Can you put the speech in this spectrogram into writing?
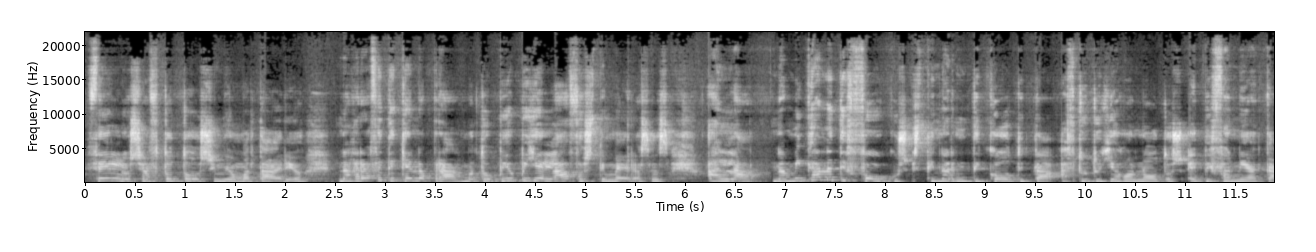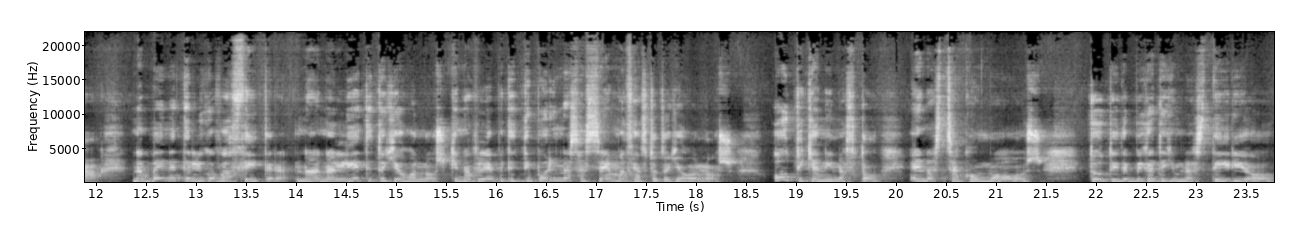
θέλω σε αυτό το σημειωματάριο να γράφετε και ένα πράγμα το οποίο πήγε λάθος στη μέρα σας αλλά να μην κάνετε focus στην αρνητικότητα αυτού του γεγονότος επιφανειακά να μπαίνετε λίγο βαθύτερα, να αναλύετε το γεγονός και να βλέπετε τι μπορεί να σας έμαθε αυτό το γεγονός ό,τι και αν είναι αυτό. Ένας τσακωμός, το ότι δεν πήγατε γυμναστήριο,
